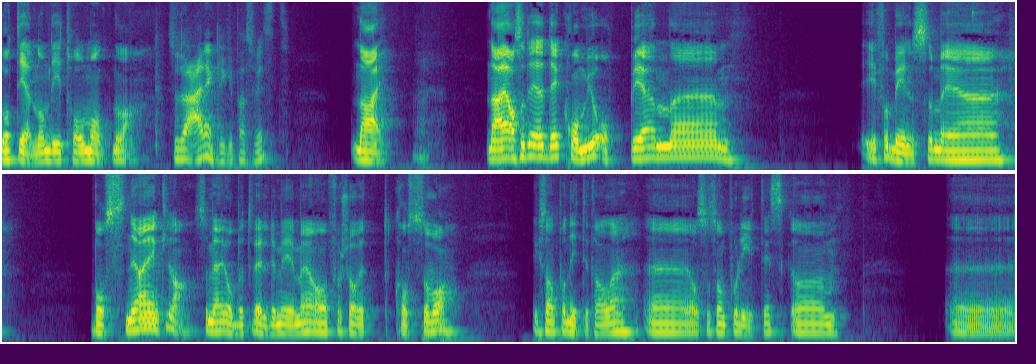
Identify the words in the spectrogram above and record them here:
gått gjennom de tolv månedene, da. Så du er egentlig ikke passivist? Nei. Nei, altså det, det kom jo opp igjen eh, i forbindelse med Bosnia, egentlig, da, som jeg jobbet veldig mye med, og for så vidt Kosovo ikke sant, på 90-tallet. Uh, eh, også sånn politisk. og uh,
